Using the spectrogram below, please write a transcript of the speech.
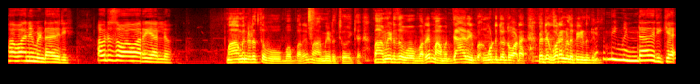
ഭവാനി മിണ്ടാതിരി. അവന്റെ സ്വഭാവം അറിയാലോ. മാമിന്റെ അടുത്ത് പോകുമ്പോൾ പറയും മാമിയുടെ ചോദിക്കാം. മാമിയുടെ അടുത്ത് പോകുമ്പോൾ പറയും മാമൻ ഞാൻ അങ്ങോട്ട് പോട്ടെ മറ്റേ കുറെ കളിപ്പിക്കണത് നീ മിണ്ടാതിരിക്കാൻ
